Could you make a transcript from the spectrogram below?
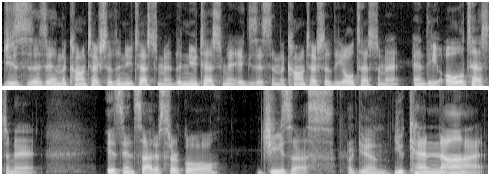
Jesus is in the context of the New Testament. The New Testament exists in the context of the Old Testament, and the Old Testament is inside a circle. Jesus. Again, You cannot yeah,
